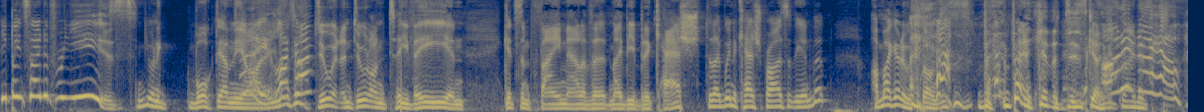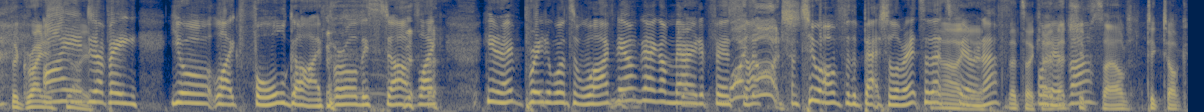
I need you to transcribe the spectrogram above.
You've been saying it for years. You want to walk down the No, aisle. You like might as well I'm- do it and do it on TV and get some fame out of it, maybe a bit of cash. Do they win a cash prize at the end of it? I might go to a song. this is Panic at the Disco. The I don't know greatest, how the greatest I show. ended up being your like fall guy for all this stuff. like, you know, Brita wants a wife. Now I'm going on married at first Why sight. not? I'm too old for the bachelorette, so that's Oh, fair yeah. enough. That's okay. Whatever. That ship sailed. TikTok.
